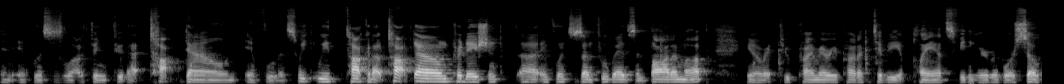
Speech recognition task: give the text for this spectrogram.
and influences a lot of things through that top down influence. We, we talk about top down predation uh, influences on food webs and bottom up, you know, right through primary productivity of plants feeding herbivores. So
